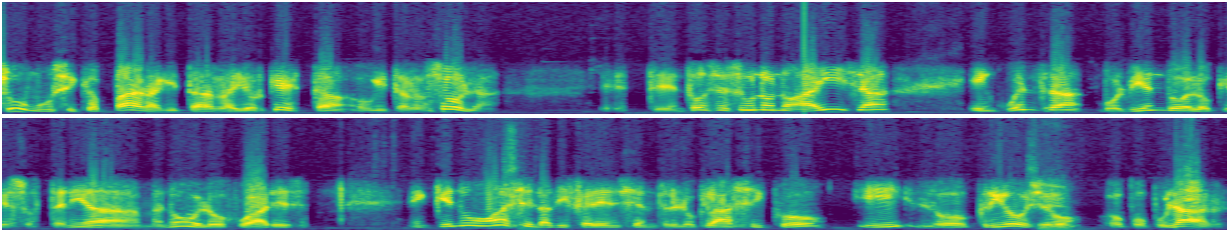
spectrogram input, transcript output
su música para guitarra y orquesta o guitarra sola. Este, entonces uno no, ahí ya encuentra, volviendo a lo que sostenía Manolo Juárez, en que no hace la diferencia entre lo clásico y lo criollo o popular.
